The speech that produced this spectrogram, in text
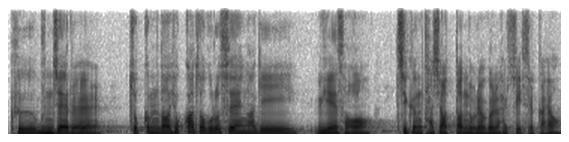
그 문제를 조금 더 효과적으로 수행하기 위해서 지금 다시 어떤 노력을 할 수 있을까요?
